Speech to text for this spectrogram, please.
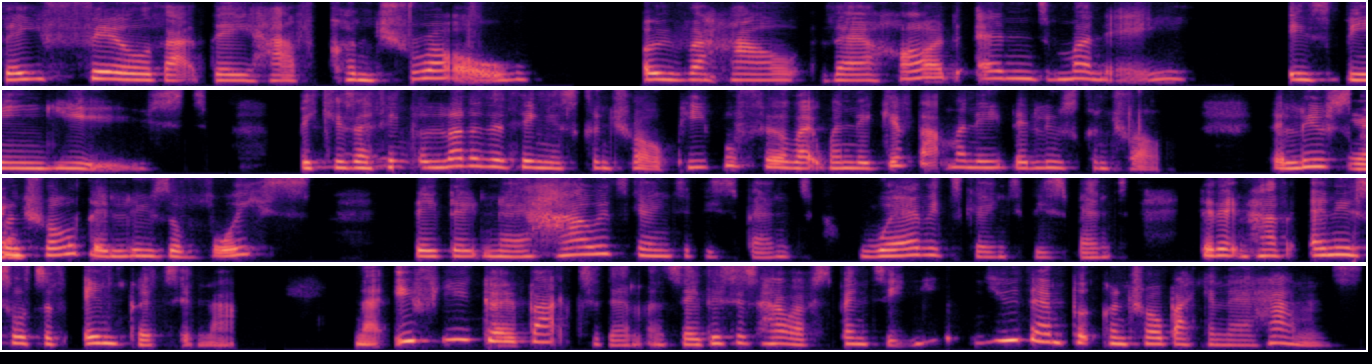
they feel that they have control over how their hard earned money is being used. Because I think a lot of the thing is control. People feel like when they give that money, they lose control. They lose yeah. control, they lose a voice. They don't know how it's going to be spent, where it's going to be spent. They don't have any sort of input in that. Now, if you go back to them and say, This is how I've spent it, you, you then put control back in their hands.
